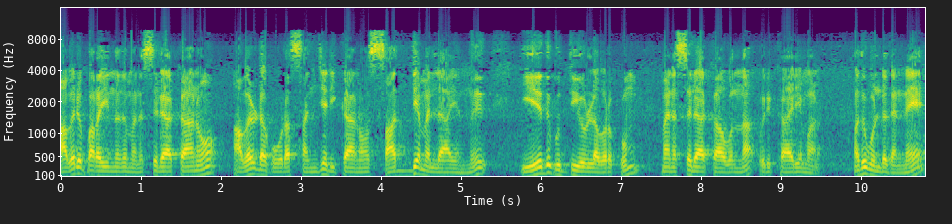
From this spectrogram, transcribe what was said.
അവർ പറയുന്നത് മനസ്സിലാക്കാനോ അവരുടെ കൂടെ സഞ്ചരിക്കാനോ സാധ്യമല്ല എന്ന് ഏത് ബുദ്ധിയുള്ളവർക്കും മനസ്സിലാക്കാവുന്ന ഒരു കാര്യമാണ്. അതുകൊണ്ട് തന്നെ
